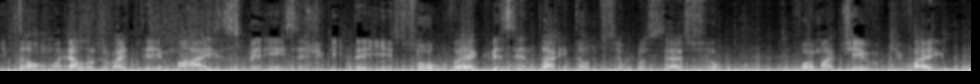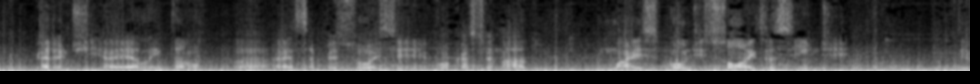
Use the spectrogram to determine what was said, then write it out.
Então ela vai ter mais experiências de vida e isso vai acrescentar então no seu processo formativo, que vai garantir a ela então a essa pessoa, esse vocacionado, mais condições assim de ter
